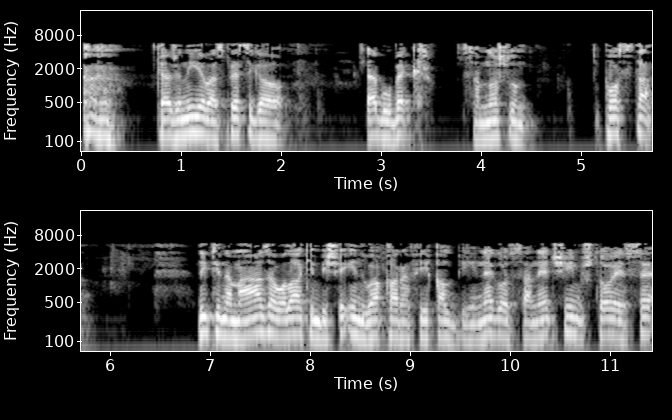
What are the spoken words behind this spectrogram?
kaže nije vas prestigao Ebu Bekr sa mnoštvom posta, niti namaza, volakim bi še'in vaqara fi qalbihi, nego sa nečim što je se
